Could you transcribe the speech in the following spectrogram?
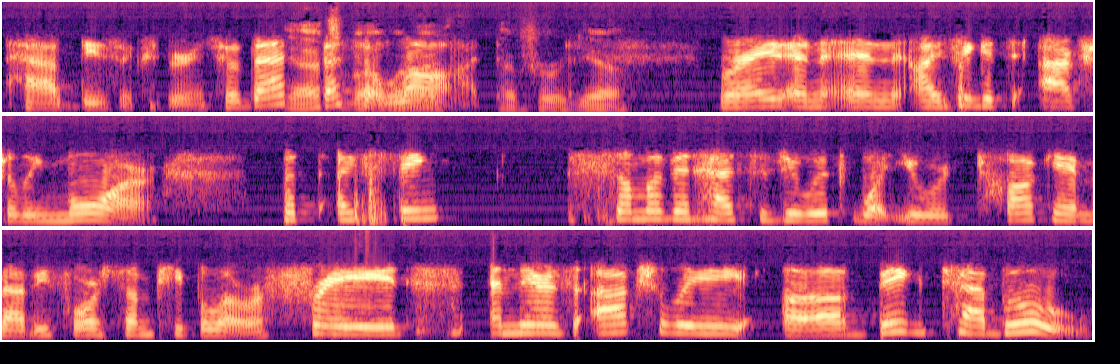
have these experiences. So that, Yeah, that's, that's a what I've- lot, I've heard. Yeah. right? And and I think it's actually more, but I think some of it has to do with what you were talking about before. Some people are afraid, and there's actually a big taboo.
